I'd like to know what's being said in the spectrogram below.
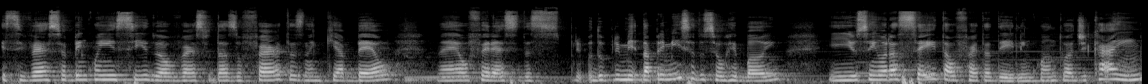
Esse verso é bem conhecido, é o verso das ofertas, né, em que Abel né, oferece das, do, da primícia do seu rebanho e o Senhor aceita a oferta dele, enquanto a de Caim,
